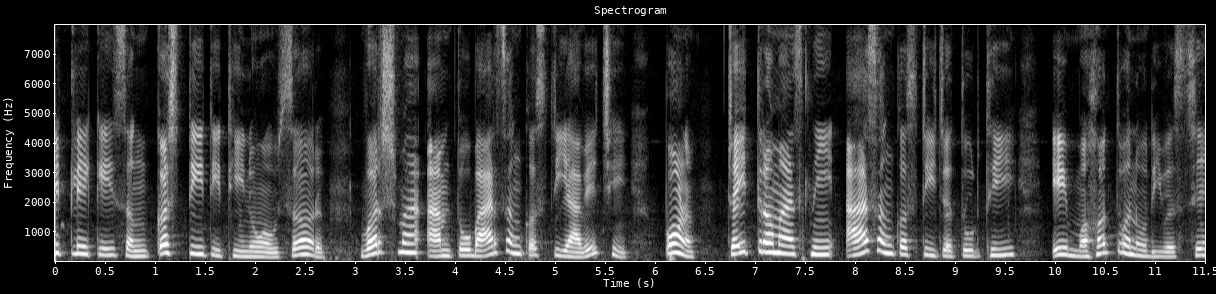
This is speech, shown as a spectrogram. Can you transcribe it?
એટલે કે સંકષ્ટી તિથિનો અવસર. વર્ષમાં આમ તો બાર સંકષ્ટી આવે છે, પણ ચૈત્ર માસની આ સંકષ્ટી ચતુર્થી એ મહત્ત્વનો દિવસ છે.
